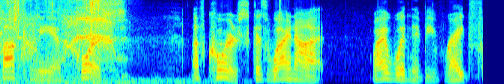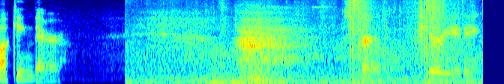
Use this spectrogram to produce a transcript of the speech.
Fuck me, of course. Of course, because why not? Why wouldn't it be right fucking there? This part is infuriating.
